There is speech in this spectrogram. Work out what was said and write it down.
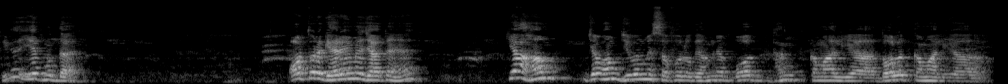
ठीक है, एक मुद्दा है। और थोड़ा गहरे में जाते हैं। क्या हम जब हम जीवन में सफल हो गए, हमने बहुत धन कमा लिया, दौलत कमा लिया,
